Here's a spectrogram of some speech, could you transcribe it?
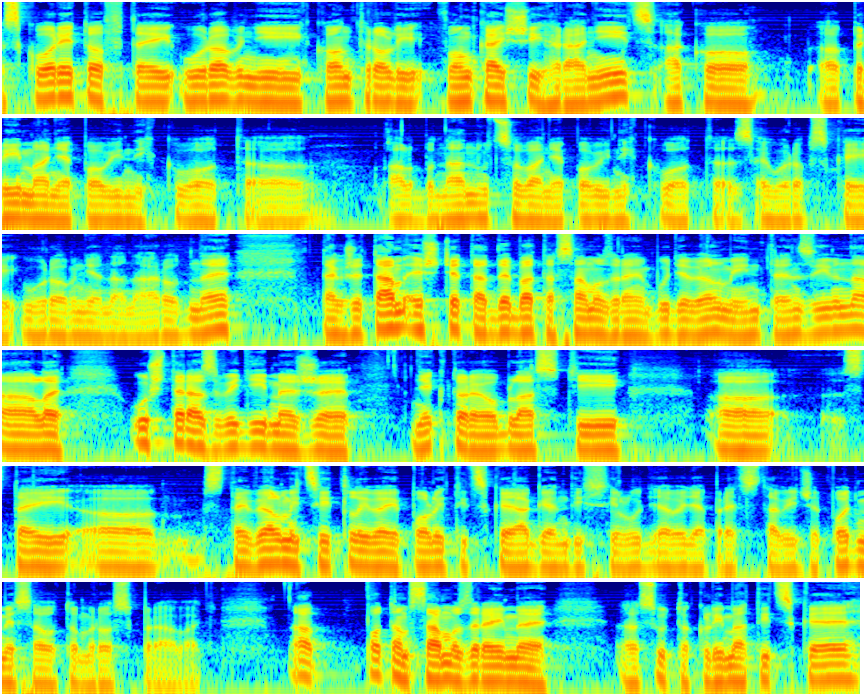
skôr je to v tej úrovni kontroly vonkajších hraníc ako príjmania povinných kvót alebo nanúcovania povinných kvót z európskej úrovne na národné. Takže tam ešte tá debata samozrejme bude veľmi intenzívna, ale už teraz vidíme, že niektoré oblasti z tej, uh, z tej veľmi citlivej politickej agendy si ľudia vedia predstaviť, že poďme sa o tom rozprávať. A potom samozrejme uh, sú to klimatické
